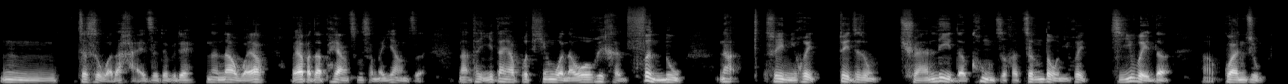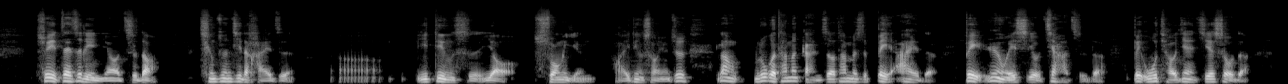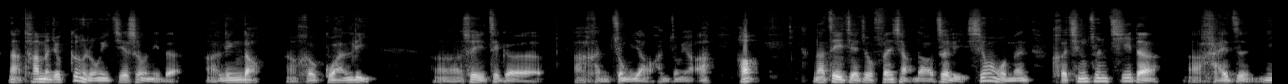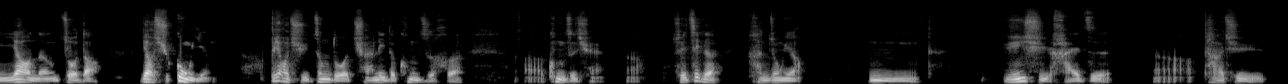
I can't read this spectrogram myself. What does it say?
嗯，这是我的孩子，对不对？那那我要我要把他培养成什么样子？那他一旦要不听我呢，我会很愤怒。那所以你会对这种权力的控制和争斗，你会极为的啊关注。所以在这里你要知道，青春期的孩子啊，一定是要双赢啊，一定双赢，就是让如果他们感知到他们是被爱的，被认为是有价值的，被无条件接受的。那他们就更容易接受你的啊领导啊和管理啊，所以这个啊很重要很重要啊。好，那这一节就分享到这里。希望我们和青春期的啊孩子，你要能做到要去共赢，不要去争夺权力的控制和啊控制权啊。所以这个很重要。嗯，允许孩子啊他去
